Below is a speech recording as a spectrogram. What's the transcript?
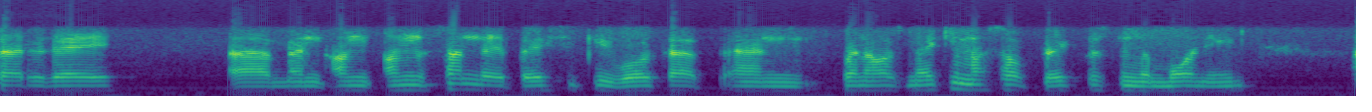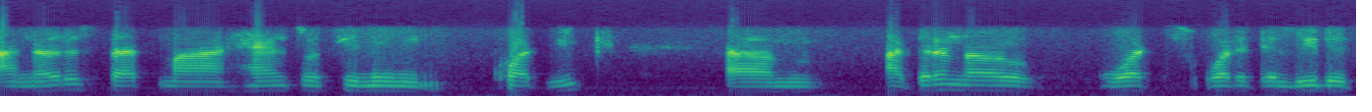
Saturday, um, and on, on the Sunday, basically woke up. And when I was making myself breakfast in the morning, I noticed that my hands were feeling quite weak. Um, I didn't know what what it alluded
